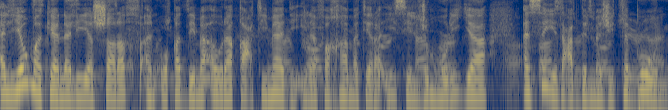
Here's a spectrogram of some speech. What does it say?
اليوم كان لي الشرف أن أقدم أوراق اعتمادي إلى فخامة رئيس الجمهورية السيد عبد المجيد تبون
